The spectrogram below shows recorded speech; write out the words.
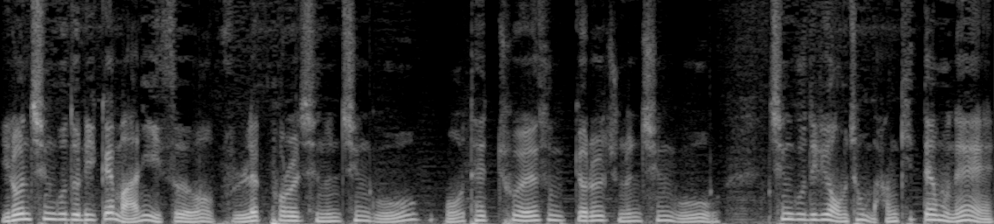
이런 친구들이 꽤 많이 있어요. 블랙펄을 치는 친구, 뭐 태초의 숨결을 주는 친구 친구들이 엄청 많기 때문에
